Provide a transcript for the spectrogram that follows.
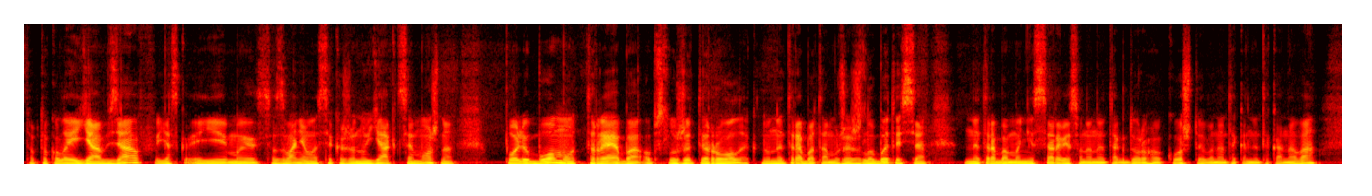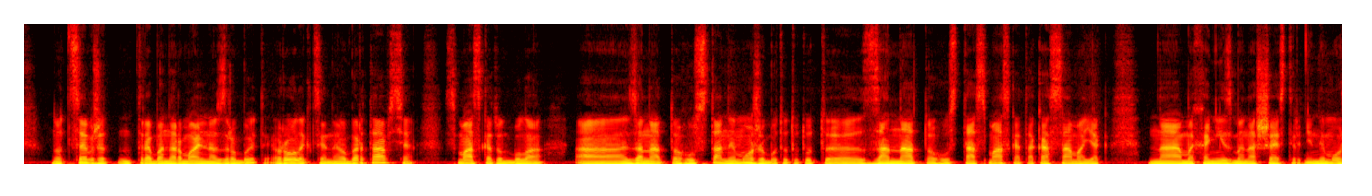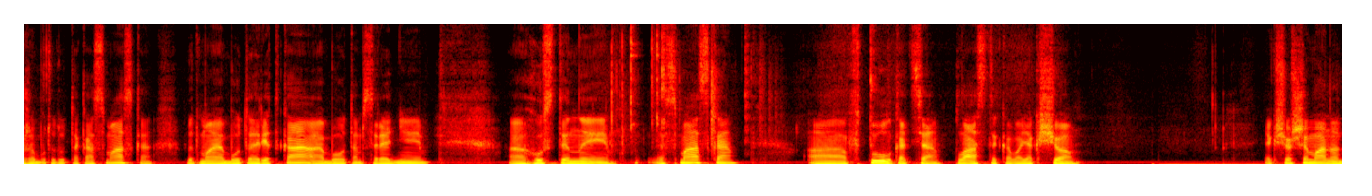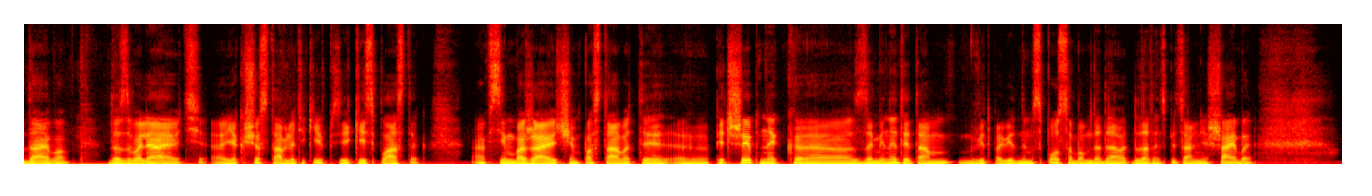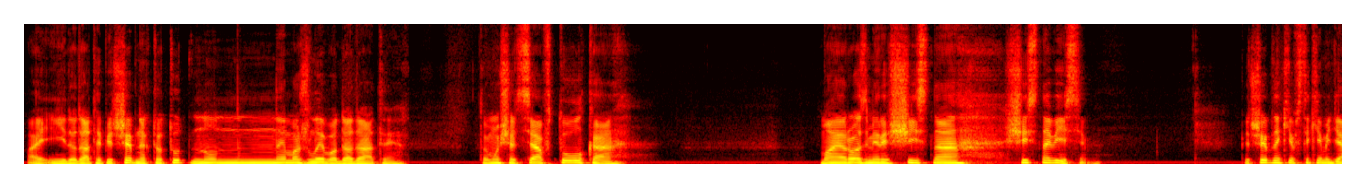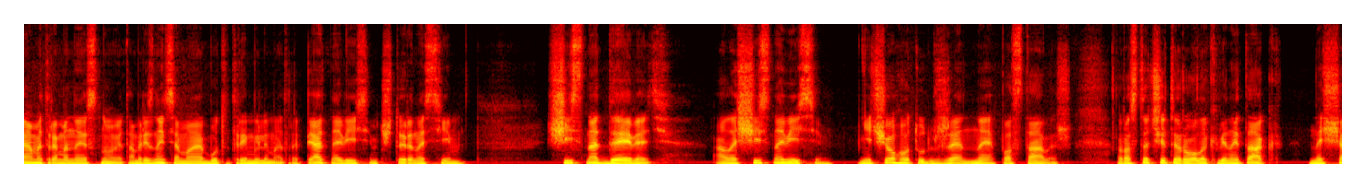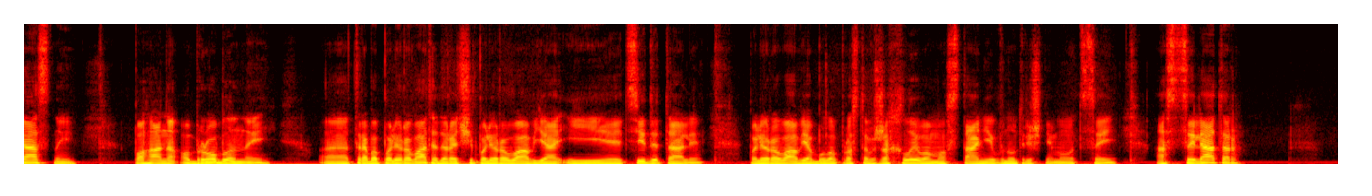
Тобто, коли я взяв, я, і ми созванювалися, кажу, ну як це можна? По-любому треба обслужити ролик. Ну не треба там вже жлобитися, не треба мені сервіс, вона не так дорого коштує, вона така не така нова. Ну це вже треба нормально зробити. Ролик це не обертався. Смазка тут була а, занадто густа. Не може бути тут, тут е, занадто густа смазка, така сама, як на механізми на шестерні. Не може бути тут така смазка. Тут має бути рідка або там середньої а, густини смазка. А, втулка ця пластикова, якщо, якщо Shimano Daiwa дозволяють, е, якщо ставлять який, якийсь пластик, е, всім бажаючим поставити е, підшипник, замінити там відповідним способом, додати спеціальні шайби і додати підшипник, то тут ну, неможливо додати. Тому що ця втулка має розміри 6 на 6 на 8. Підшипників з такими діаметрами не існує. Там різниця має бути 3 мм. 5 на 8, 4 на 7, 6 на 9, але 6 на 8. Нічого тут вже не поставиш. Розточити ролик він і так нещасний, погано оброблений. Е, Треба полірувати. До речі, полірував я і ці деталі. Полірував я було просто в жахливому стані внутрішньому цей осцилятор.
